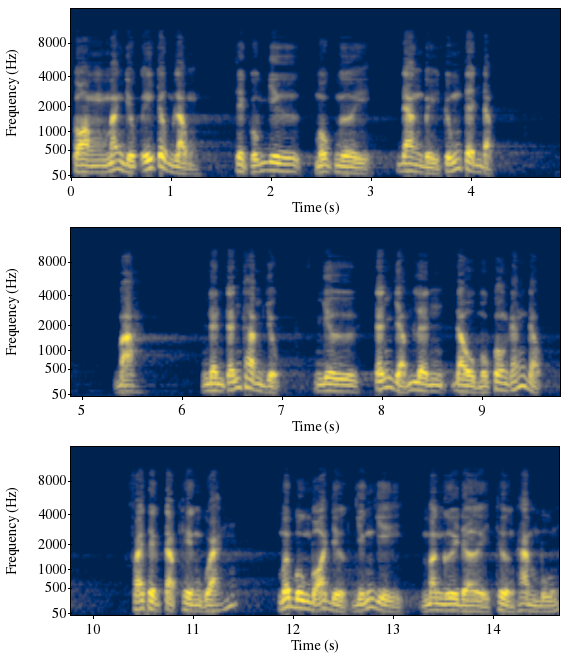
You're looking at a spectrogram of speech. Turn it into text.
Còn mang dục ý trong lòng thì cũng như một người đang bị trúng tên độc. Ba, nên tránh tham dục như tránh giảm lên đầu một con rắn độc. Phải thực tập thiền quán mới buông bỏ được những gì mà người đời thường ham muốn.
